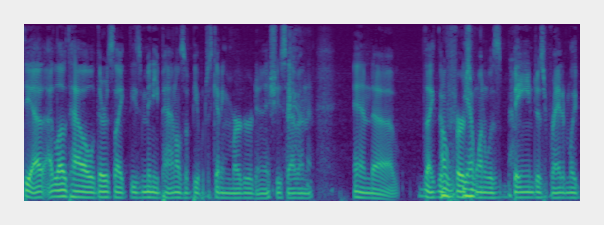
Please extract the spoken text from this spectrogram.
Yeah, I loved how there's like these mini panels of people just getting murdered in issue seven, and uh like the Oh, first yeah. one was Bane just randomly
